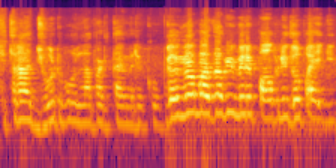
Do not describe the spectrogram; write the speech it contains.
कितना झूठ बोलना पड़ता है मेरे को। गंगा माता भी मेरे पाप नहीं धो पाएगी।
